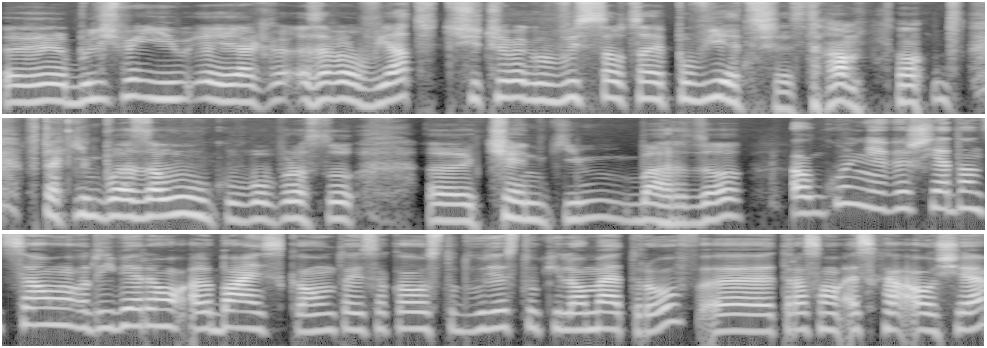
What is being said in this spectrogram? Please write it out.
e, byliśmy i e, jak zawiał wiatr, to się czułem jakby wyssał całe powietrze stamtąd. W takim była załuku po prostu e, cienkim bardzo. Ogólnie, wiesz, jadąc całą Rivierą Albańską, to jest około 120 kilometrów, e, trasą SH8,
